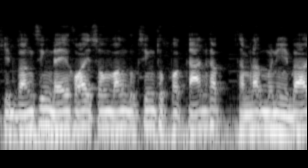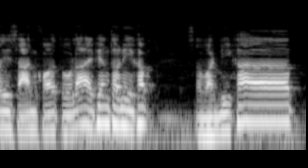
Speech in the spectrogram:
คิดหวังสิ่งใดขอให้สมหวังทุกสิ่งทุกประการครับสำหรับมื้อนี้บ่าวอีสานขอตัวลาไปเพียงเท่านี้ครับ สวัสดีครับ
